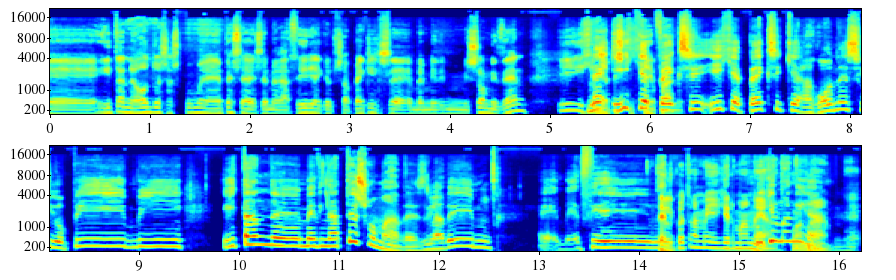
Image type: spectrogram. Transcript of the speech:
ε, ήταν όντως, ας πούμε, έπεσε σε μεγαθήρια και τους απέκλεισε με μη- μισό μηδέν, ή είχε Ναι, μια πειστική είχε εμφάνιση; παίξει, είχε παίξει και αγώνες οι οποίοι μη- ήταν ε, με δυνατές ομάδες. Δηλαδή... ε, ε, θυ- Τελικό ήταν με η Γερμανία. Με Γερμανία. Ναι. Ναι.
